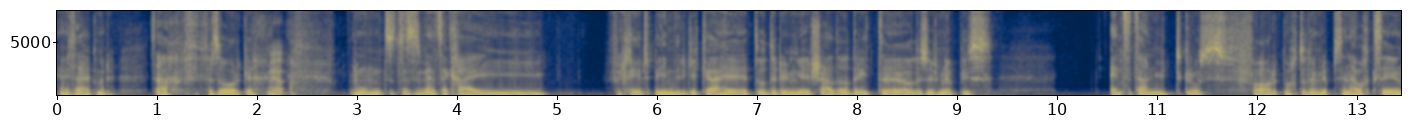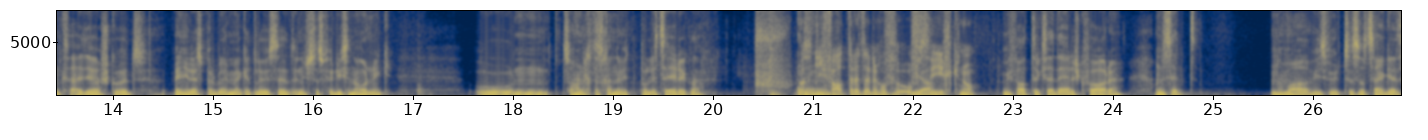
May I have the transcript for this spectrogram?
ja, wie sagt man, versorgen. Ja. Und das, wenn es keine Verkehrsbehinderungen gegeben hat oder irgendwie Schäden an Dritten oder sonst etwas, haben sie jetzt auch nichts gross Fahr gemacht oder irgendetwas. Sie haben einfach gesehen und gesagt, ja, ist gut, wenn ihr das Problem mögt lösen dann ist das für uns in Ordnung. Und so habe ich das mit der Polizei regeln. Also dein Vater hat es eigentlich auf, auf Ja. sich genommen. Mein Vater hat gesagt, er ist gefahren. Und es hat normalerweise würde es sozusagen ein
